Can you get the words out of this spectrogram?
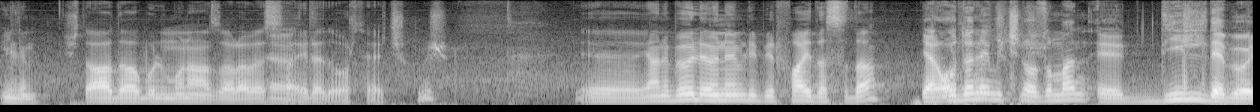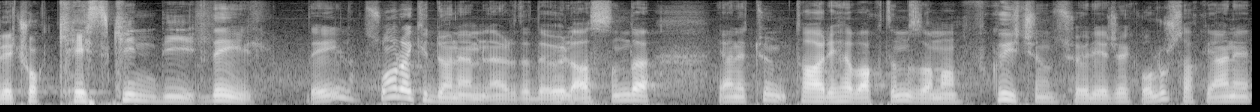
ilim, işte adabul münazara vesaire de ortaya çıkmış. E, yani böyle önemli bir faydası da Yani o dönem için o çıkmış. zaman e, dil de böyle çok keskin değil. Değil, değil. Sonraki dönemlerde de öyle aslında. Yani tüm tarihe baktığımız zaman fıkıh için söyleyecek olursak yani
